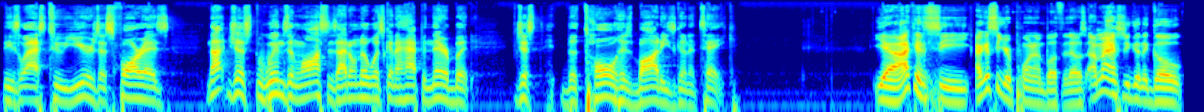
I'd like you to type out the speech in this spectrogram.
these last 2 years as far as not just wins and losses. I don't know what's going to happen there, but just the toll his body's going to take. Yeah, I can see. I can see your point on both of those. I'm actually going to go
